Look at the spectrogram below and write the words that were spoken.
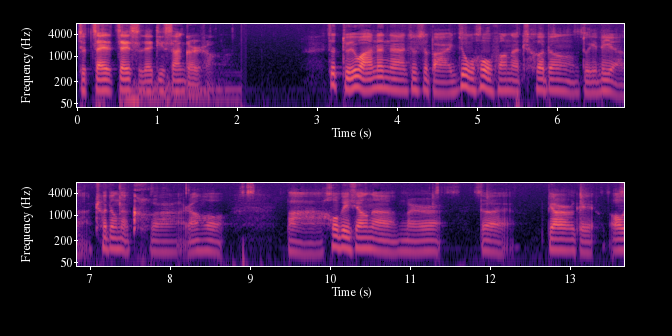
就栽栽死在第三根上了。这怼完了呢，就是把右后方的车灯怼裂了，车灯的壳，然后。把后备箱的门儿的边儿给凹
